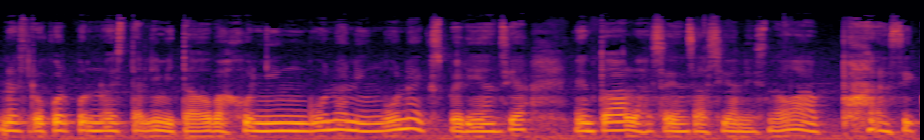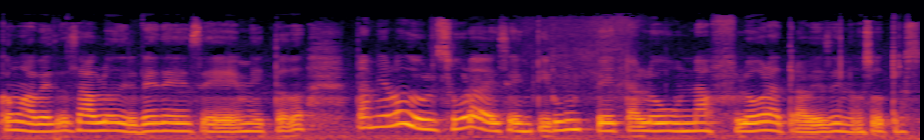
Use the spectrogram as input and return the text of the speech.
nuestro cuerpo no está limitado bajo ninguna, ninguna experiencia en todas las sensaciones, ¿no? Así como a veces hablo del BDSM y todo, también la dulzura de sentir un pétalo, una flor a través de nosotros.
